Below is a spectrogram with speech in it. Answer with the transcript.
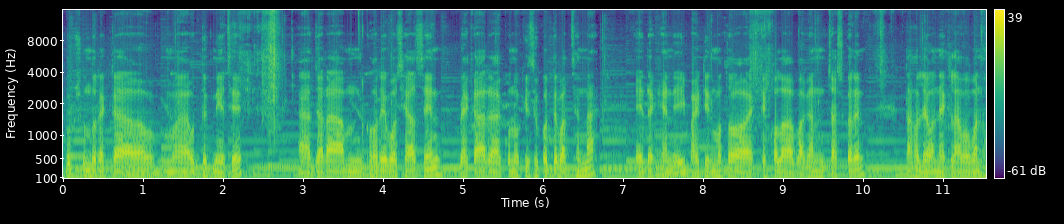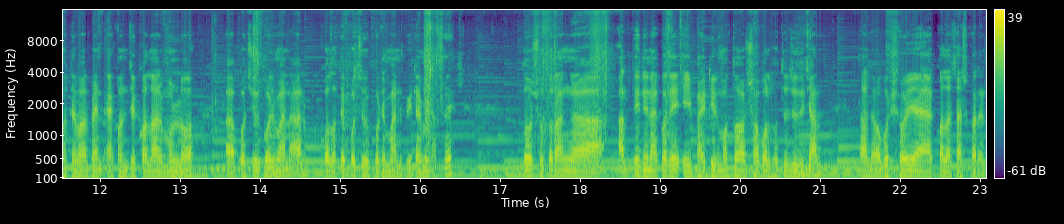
খুব সুন্দর একটা উদ্যোগ নিয়েছে। যারা ঘরে বসে আছেন, বেকার কোনো কিছু করতে পারছেন না, এই দেখেন এই ভাইটির মতো একটা কলা বাগান চাষ করেন, তাহলে অনেক লাভবান হতে পারবেন। এখন যে কলার মূল্য প্রচুর পরিমাণ, আর কলাতে প্রচুর পরিমাণ ভিটামিন আছে। তো সুতরাং আর দেরি না করে এই ভাইটির মতো সফল হতে যদি চান, তাহলে অবশ্যই কলা চাষ করেন।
